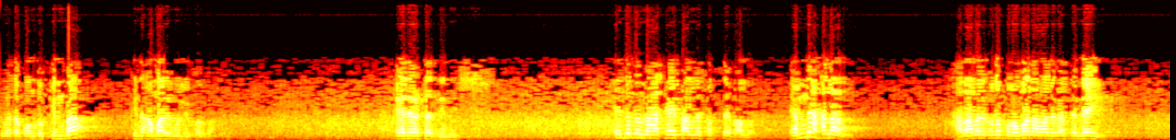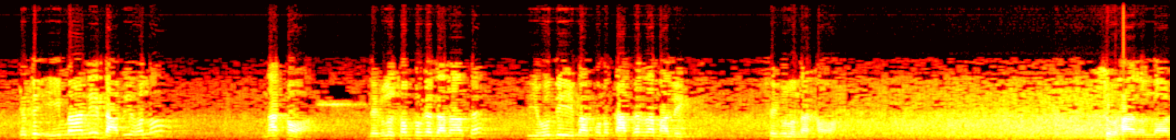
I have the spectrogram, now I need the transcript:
তুমি একটা বন্দুক কিনবা, কিনা আমারে গুলি করবা। এর একটা জিনিস। এই জন্য না খাই পারলে সবচেয়ে ভালো। এমনি হালাল। হারামের কোনো প্রমাণ আমাদের কাছে নেই। কিন্তু ইমানই দাবি হলো না খাওয়া। যেগুলো সম্পর্কে জানা আছে, ইহুদি বা কোনো কাফেররা মালিক, সেগুলো না খাওয়া। سبحان الله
